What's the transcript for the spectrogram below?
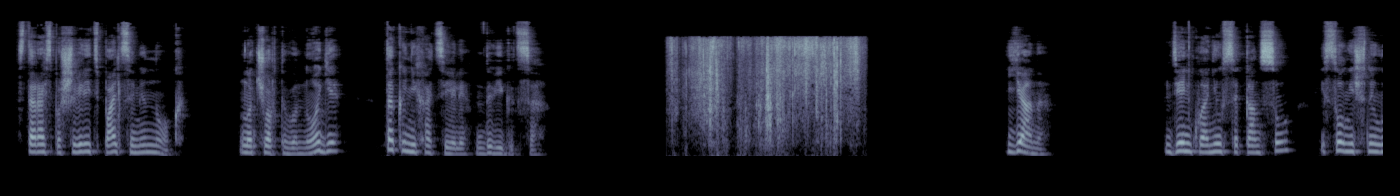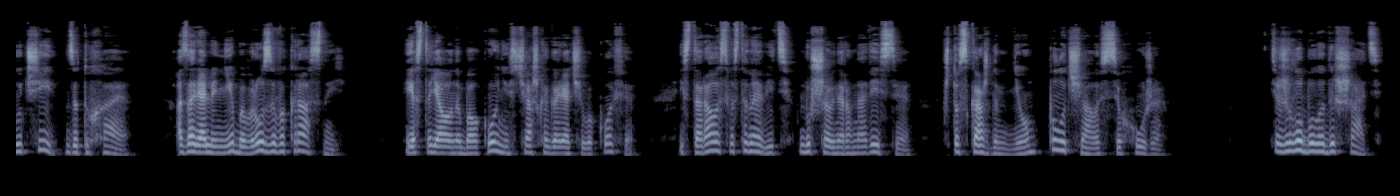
стараясь пошевелить пальцами ног, но чертовы ноги так и не хотели двигаться. Яна День клонился к концу, и солнечные лучи, затухая, озаряли небо в розово-красный. Я стояла на балконе с чашкой горячего кофе и старалась восстановить душевное равновесие, что с каждым днем получалось все хуже. Тяжело было дышать.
